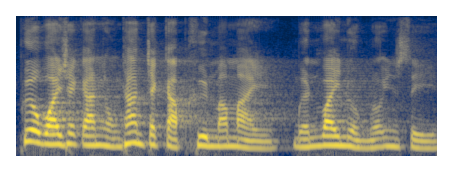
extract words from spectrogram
เพื่อวัยชะกันของท่านจะกลับคืนมาใหม่เหมือนวัยหนุ่มโนอินทรีย์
